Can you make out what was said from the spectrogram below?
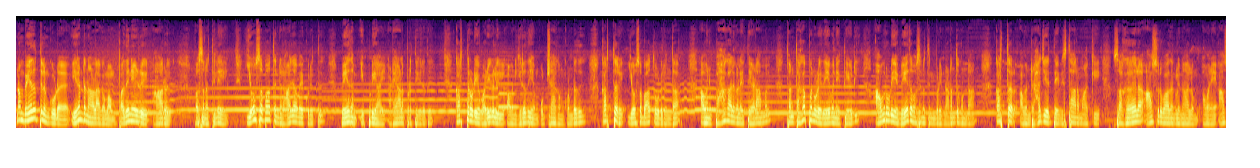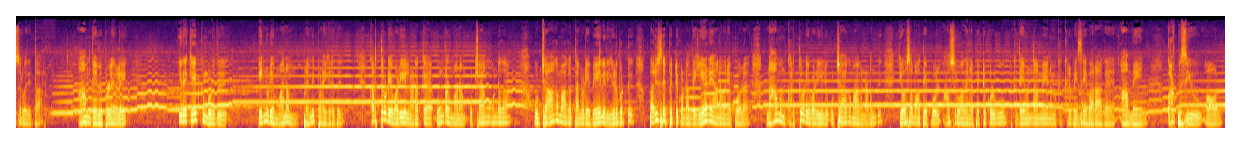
நம் வேதத்திலும் கூட இரண்டு நாளாகமம் பதினேழு ஆறு வசனத்திலே யோசபாத் என்ற ராஜாவை குறித்து வேதம் இப்படியாய் அடையாளப்படுத்துகிறது. கர்த்தருடைய வழிகளில் அவன் இருதயம் உற்சாகம் கொண்டது. கர்த்தர் யோசபாத்தோடு இருந்தார். அவன் பாகால்களை தேடாமல் தன் தகப்பனுடைய தேவனை தேடி அவருடைய வேத வசனத்தின்படி நடந்து கொண்டான். கர்த்தர் அவன் ராஜ்யத்தை விஸ்தாரமாக்கி சகல ஆசீர்வாதங்களினாலும் அவனை ஆசிர்வதித்தார். ஆம் தேவ பிள்ளைகளே இதை கேட்கும் பொழுது என்னுடைய மனம் பிரமிப்படைகிறது. கர்த்தருடைய வழியில் நடக்க உங்கள் மனம் உற்சாகம் கொண்டதா? உற்சாகமாக தன்னுடைய வேலையில் ஈடுபட்டு பரிசை பெற்றுக்கொண்ட அந்த ஏழையானவனைப் போல நாமும் கர்த்தருடைய வழியில் உற்சாகமாக நடந்து யோசபாத்தை போல் ஆசீர்வாதங்களை பெற்றுக்கொள்வோம். தேவன் தாமே நமக்கு கிருபை செய்வாராக. ஆமேன். God bless you all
